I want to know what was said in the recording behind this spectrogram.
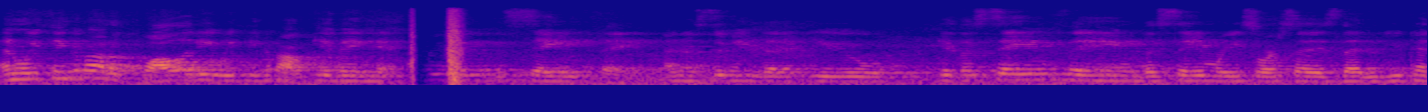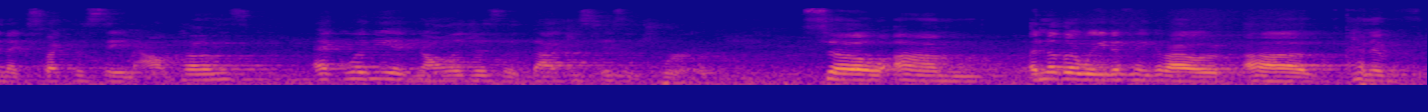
And we think about equality, we think about giving everybody the same thing and assuming that if you get the same thing, the same resources, then you can expect the same outcomes. Equity acknowledges that that just isn't true. So um, another way to think about uh, kind of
